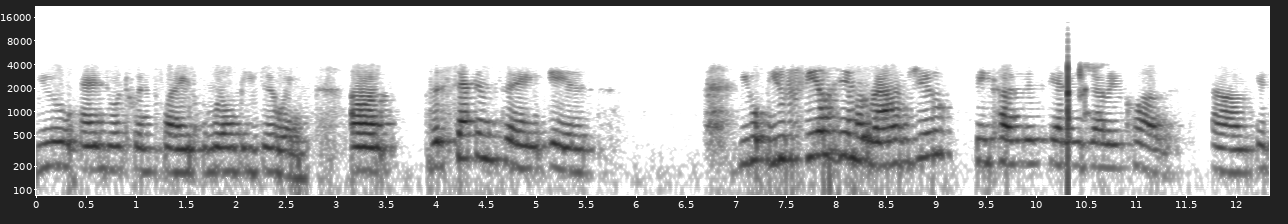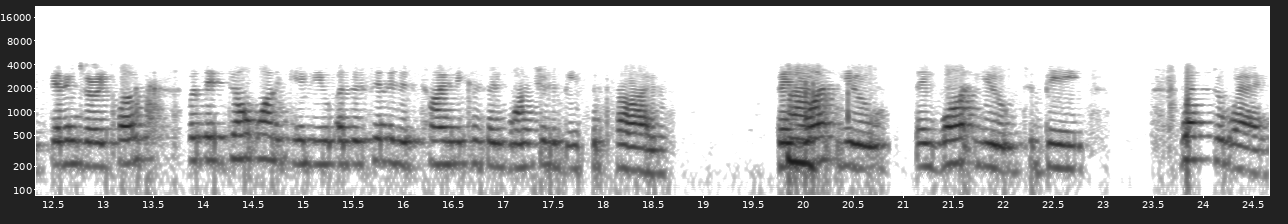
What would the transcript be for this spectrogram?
you and your twin flame will be doing. Um, the second thing is you you feel him around you because it's getting very close. Um, it's getting very close, but they don't want to give you a definitive time because they want you to be surprised. They Hmm. want you. They want you to be swept away.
